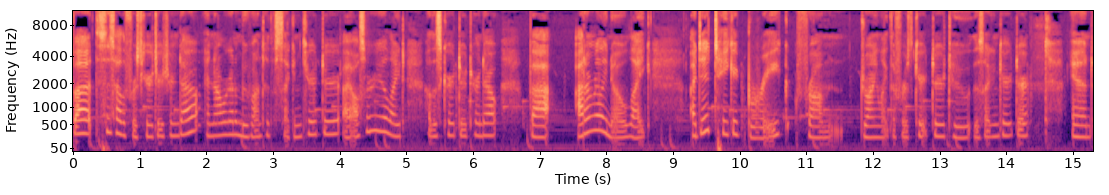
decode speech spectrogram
but this is how the first character turned out, and now we're gonna move on to the second character. I also really liked how this character turned out, but I don't really know. Like, I did take a break from drawing like the first character to the second character, and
